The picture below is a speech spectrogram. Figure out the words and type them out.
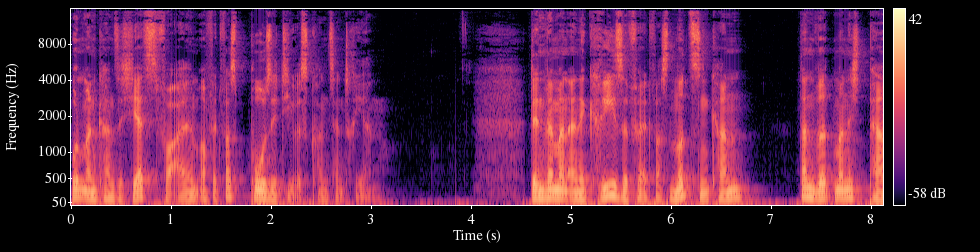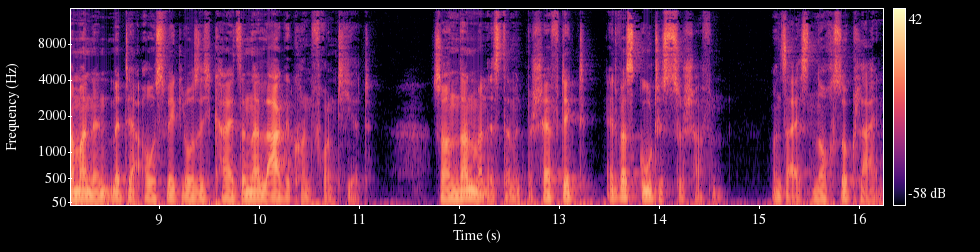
und man kann sich jetzt vor allem auf etwas Positives konzentrieren. Denn wenn man eine Krise für etwas nutzen kann, dann wird man nicht permanent mit der Ausweglosigkeit seiner Lage konfrontiert, sondern man ist damit beschäftigt, etwas Gutes zu schaffen, und sei es noch so klein.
